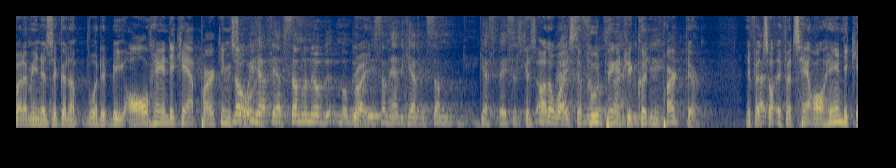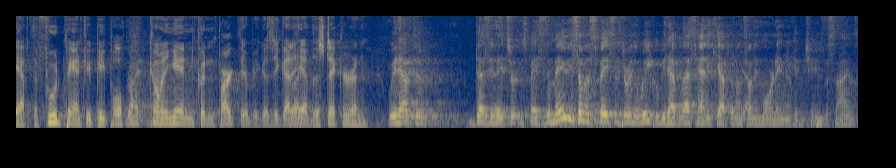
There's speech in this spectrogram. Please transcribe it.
But I mean, is it gonna, would it be all handicap parking? No, we'd have to have some limited mobility, Right. some handicap, and some guest spaces. Because otherwise, the food pantry couldn't change. park there. If it's, That- if it's all handicapped, the food pantry people Right. coming in couldn't park there because they gotta Right. have the sticker and, We'd have to designate certain spaces, and maybe some of the spaces during the week, we'd have less handicap than on Sunday morning, we could change the signs.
